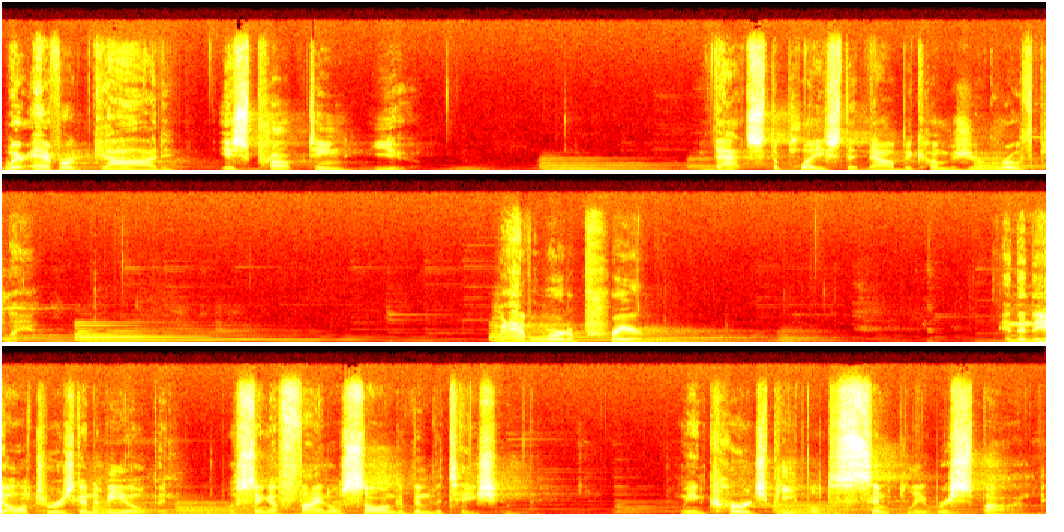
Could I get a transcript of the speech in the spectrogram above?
Wherever God is prompting you, that's the place that now becomes your growth plan. We're going to have a word of prayer, and then the altar is going to be open. We'll sing a final song of invitation. We encourage people to simply respond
